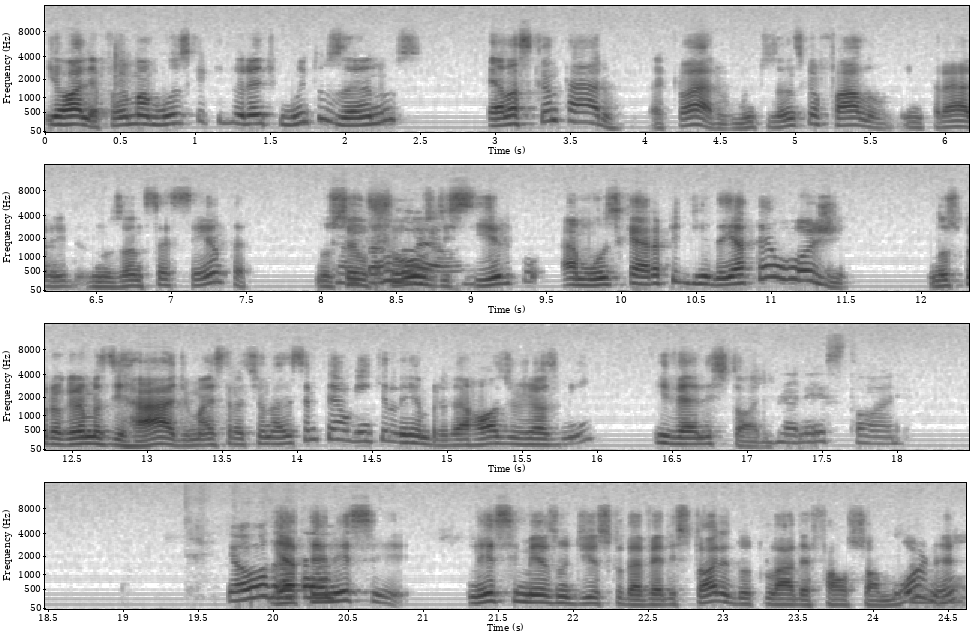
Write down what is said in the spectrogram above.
E olha, foi uma música que durante muitos anos elas cantaram. É claro, muitos anos que eu falo, entrar nos anos 60, nos Cantando seus shows ela. de circo, a música era pedida. E até hoje, nos programas de rádio mais tradicionais, sempre tem alguém que lembra da Rosa e o Jasmim e Velha História. Velha História. Eu, e até nesse, nesse mesmo disco da Velha História, do outro lado é Falso Amor, uhum. né?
